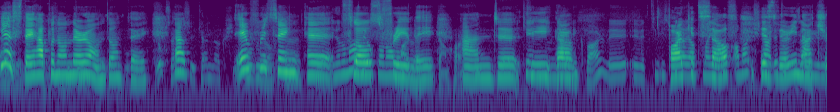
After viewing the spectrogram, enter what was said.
Yes, they happen on their own, don't they? Yoksa Yeah, her şey kendi akışı. Everything uh, flows freely, and uh, the kendiliğindenlik var ve evet kim hiçbir park itself ama işler de is very natural.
